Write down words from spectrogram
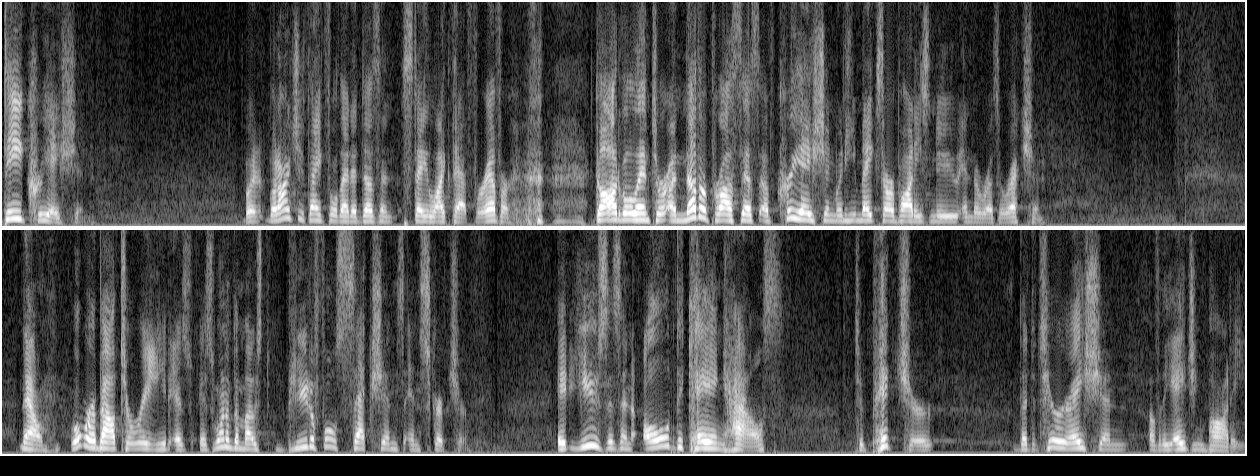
decreation. But, but aren't you thankful that it doesn't stay like that forever? God will enter another process of creation when He makes our bodies new in the resurrection. Now, what we're about to read is, is one of the most beautiful sections in Scripture. It uses an old decaying house to picture the deterioration of the aging body.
